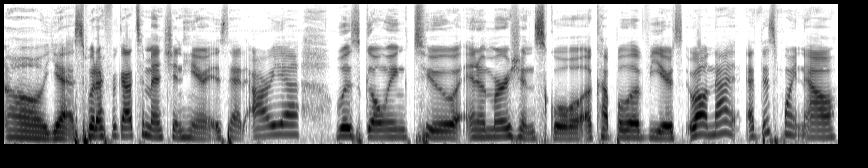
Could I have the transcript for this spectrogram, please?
Oh, yes. What I forgot to mention here is that Aria was going to an immersion school a couple of years. Well, not at this point now.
